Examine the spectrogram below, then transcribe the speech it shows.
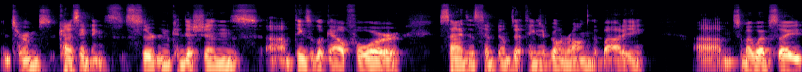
in terms, kind of same things, certain conditions, um, things to look out for, signs and symptoms that things are going wrong in the body. Um, so my website,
